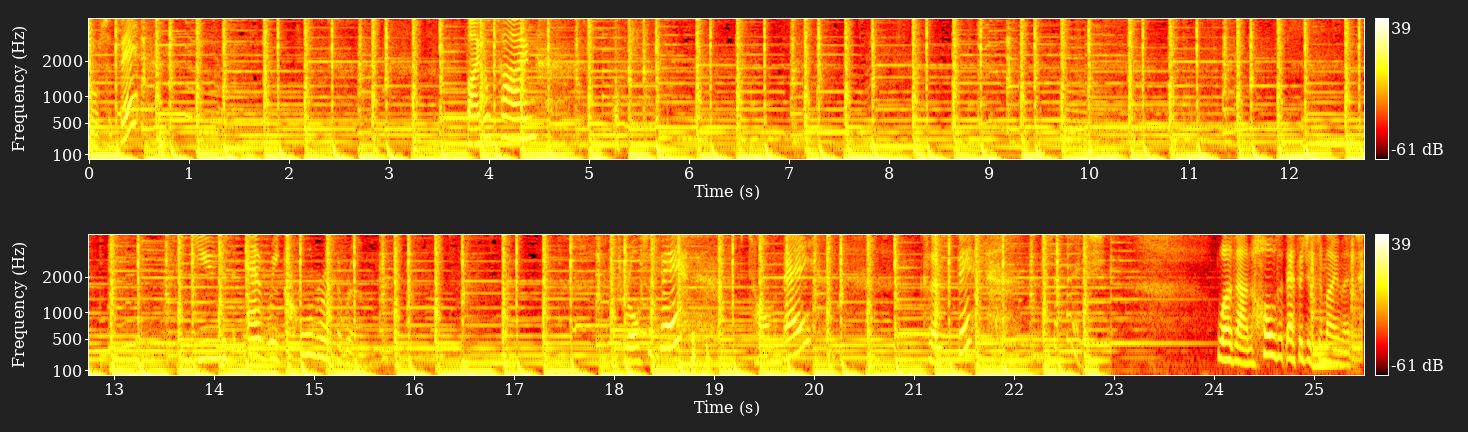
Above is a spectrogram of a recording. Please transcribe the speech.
Draw to fifth. Final time. Well done, hold it there for just a moment.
